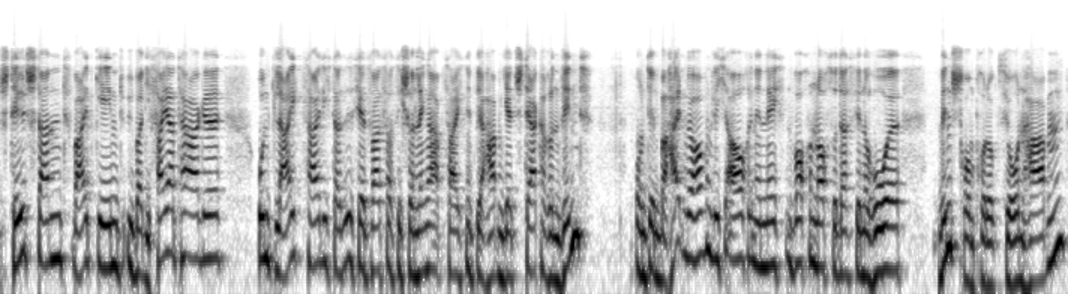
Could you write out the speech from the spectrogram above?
stillstand, weitgehend über die Feiertage. Und gleichzeitig, das ist jetzt was, was sich schon länger abzeichnet, wir haben jetzt stärkeren Wind. Und den behalten wir hoffentlich auch in den nächsten Wochen noch, sodass wir eine hohe Windstromproduktion haben.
